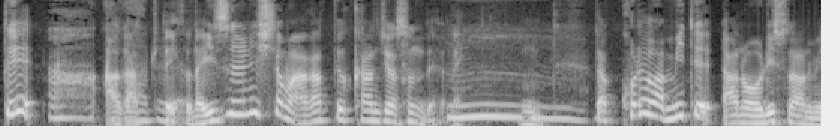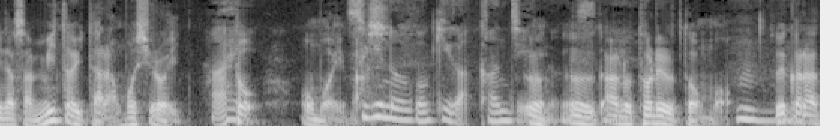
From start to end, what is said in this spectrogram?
て上がっていく。いずれにしても上がっていく感じがするんだよね。うん、だこれは見て、あの、リスナーの皆さん見といたら面白いと思います。次の動きが感じるんです、ね、うん、うん、あの、取れると思う。それから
